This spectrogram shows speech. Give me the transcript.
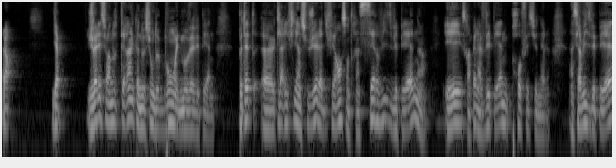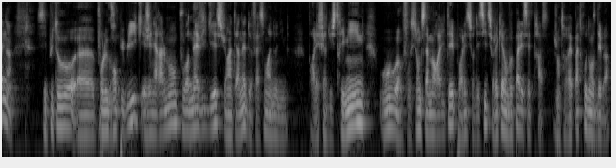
Alors, y a, je vais aller sur un autre terrain avec la notion de bon et de mauvais VPN. Peut-être euh, clarifier un sujet, la différence entre un service VPN et ce qu'on appelle un VPN professionnel. Un service VPN, c'est plutôt pour le grand public et généralement pour naviguer sur Internet de façon anonyme pour aller faire du streaming ou en fonction de sa moralité pour aller sur des sites sur lesquels on ne veut pas laisser de traces. J'entrerai pas trop dans ce débat.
